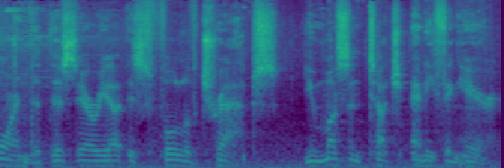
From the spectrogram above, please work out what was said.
warned that this area is full of traps. You mustn't touch anything here.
